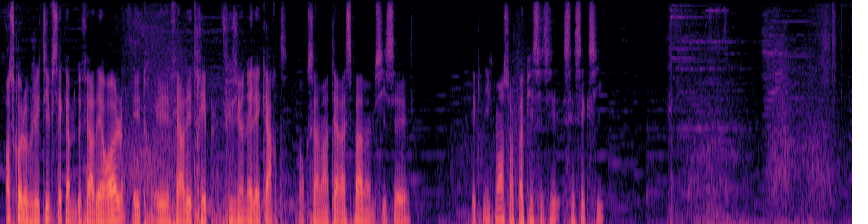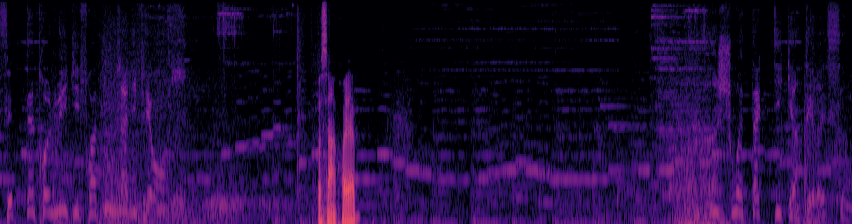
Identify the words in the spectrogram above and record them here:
Je pense que l'objectif c'est quand même de faire des rolls et, faire des triples, fusionner les cartes. Donc ça m'intéresse pas même si c'est techniquement sur le papier c'est- sexy. C'est peut-être lui qui fera toute la différence. Ça c'est incroyable. Un choix tactique intéressant.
